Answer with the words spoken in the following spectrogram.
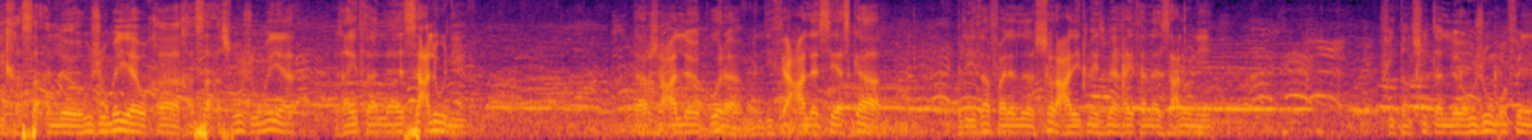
بخصائص الهجومية وخصائص هجومية غيث الزعلوني. ترجع الكرة من دفاع على CSK بالإضافة إلى السرعة اللي يتميز بها غيث الزعلوني. في تنشيط الهجوم وفي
